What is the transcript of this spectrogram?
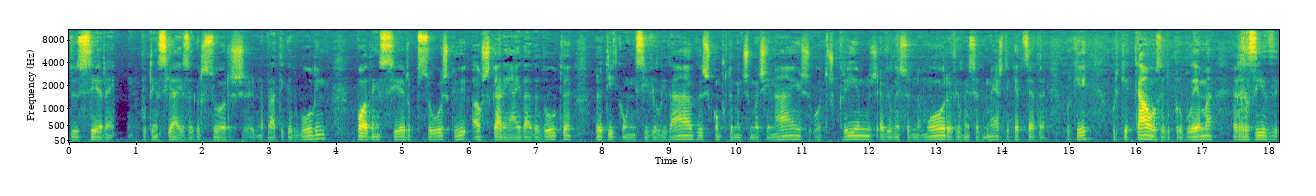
de serem potenciais agressores na prática de bullying podem ser pessoas que, ao chegarem à idade adulta, praticam incivilidades, comportamentos marginais, outros crimes, a violência de namoro, a violência doméstica, etc. Porquê? Porque a causa do problema reside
